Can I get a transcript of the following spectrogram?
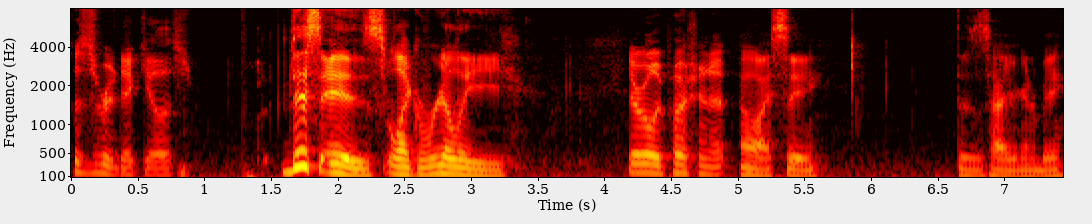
This is ridiculous. This is like really. They're really pushing it. Oh, I see. This is how you're gonna be.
